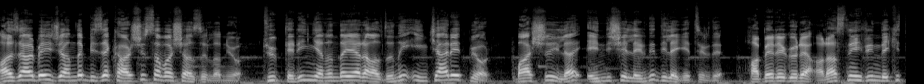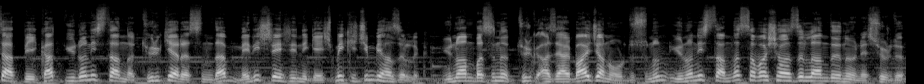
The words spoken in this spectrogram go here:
Azerbaycan'da bize karşı savaşa hazırlanıyor. Türklerin yanında yer aldığını inkar etmiyor. Başlığıyla endişelerini dile getirdi. Habere göre Aras Nehri'ndeki tatbikat Yunanistan'la Türkiye arasında Meriç Nehri'ni geçmek için bir hazırlık. Yunan basını Türk-Azerbaycan ordusunun Yunanistan'la savaşa hazırlandığını öne sürdü.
